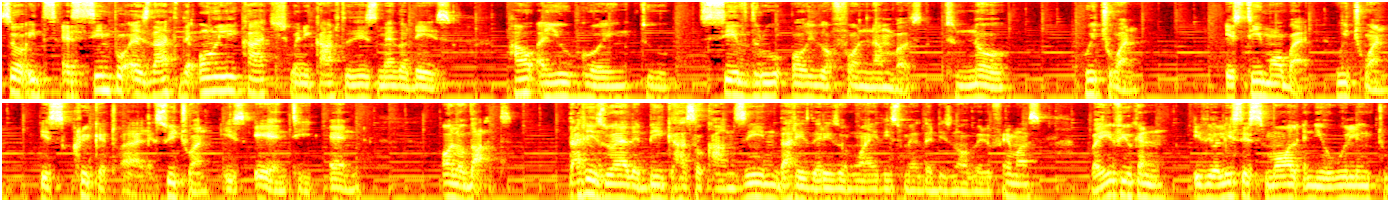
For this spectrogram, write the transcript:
So it's as simple as that. The only catch when it comes to this method is how are you going to sieve through all your phone numbers to know which one is T-Mobile, which one is Cricket Wireless, which one is AT&T, and all of that. That is where the big hassle comes in. That is the reason why this method is not very famous. But if you can, if your list is small and you're willing to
